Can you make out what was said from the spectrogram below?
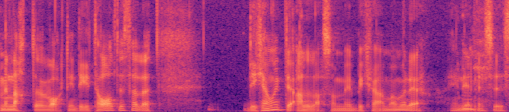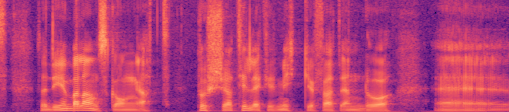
med nattövervakning digitalt istället. Det är kanske inte alla som är bekväma med det inledningsvis. Så det är en balansgång att pusha tillräckligt mycket för att ändå eh,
